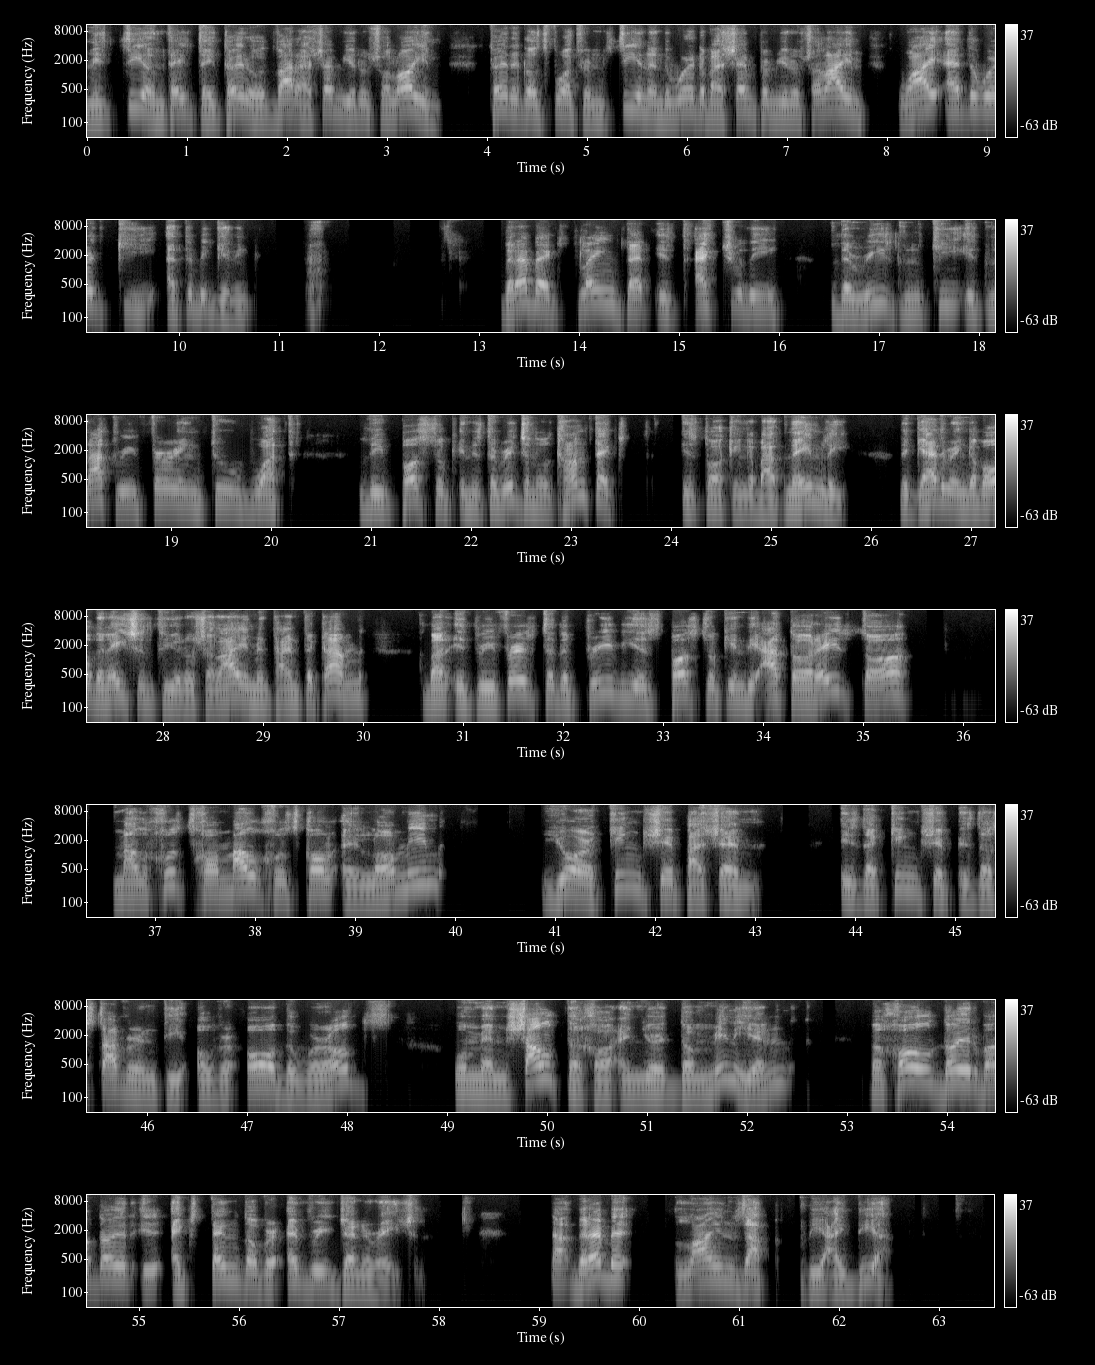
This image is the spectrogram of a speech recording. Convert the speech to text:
Mitzion Teitei Torah Udvar Hashem Yerushalayim. Torah goes forth from Zion and the word of Hashem from Yerushalayim. Why add the word ki at the beginning? The Rebbe explains that it's actually the reason ki is not referring to what the postuk in its original context is talking about, namely the gathering of all the nations to Yerushalayim in time to come, but it refers to the previous postuk in the Atorezo, Malchus Malchus Kol Olamim, your kingship Hashem is the kingship, is the sovereignty over all the worlds, umemshaltecha, and your dominion whole doir v'doir extend over every generation. Now, the Rebbe lines up the idea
